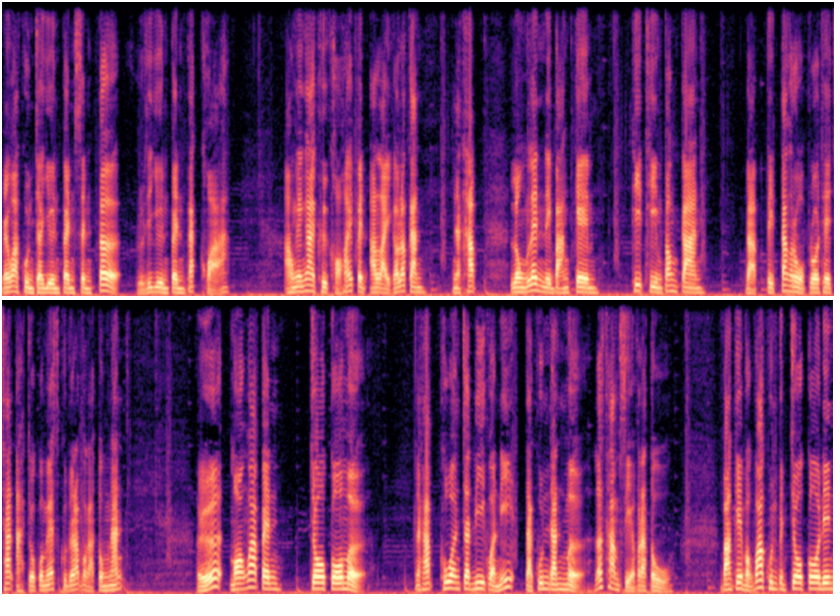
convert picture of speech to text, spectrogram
ไม่ว่าคุณจะยืนเป็นเซนเตอร์ หรือจะยืนเป็นแบ็คขวา เอาง่ายๆ คือขอให้เป็นอะไรก็แล้วกันนะครับ ลงเล่นในบางเกมที่ทีมต้องการแบบติดตั้งระบบโรเทชันอะโจโกเมสคุณได้รับโอกาสตรงนั้น หรือมองว่าเป็นโจโกเมอร์นะครับควรจะดีกว่านี้แต่คุณดันเหมอแล้วทำเสียประตู บางเกมบอกว่าคุณเป็นโจโกดิน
